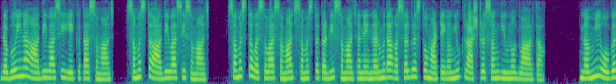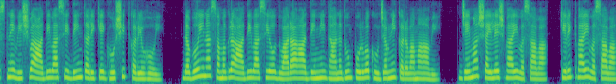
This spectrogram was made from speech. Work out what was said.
ડભોઈના આદિવાસી એકતા સમાજ, સમસ્ત આદિવાસી સમાજ, સમસ્ત વસવા સમાજ, સમસ્ત તડવી સમાજ અને નર્મદા અસરગ્રસ્તો માટે સંયુક્ત રાષ્ટ્ર સંઘ યુનો દ્વારતા નવમી ઓગસ્ટને વિશ્વ આદિવાસી દિન તરીકે ઘોષિત કર્યો હોય. ડભોઈના સમગ્ર આદિવાસીઓ દ્વારા આ દિનની ધાનધૂમપૂર્વક ઉજવણી કરવામાં આવી. જેમાં શૈલેષભાઈ વસાવા, કિરીટભાઈ વસાવા,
